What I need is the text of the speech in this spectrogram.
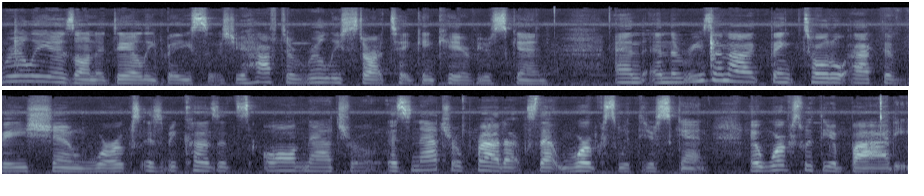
really is on a daily basis. You have to really start taking care of your skin. And, and the reason I think total activation works is because it's all natural. It's natural products that works with your skin. It works with your body.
